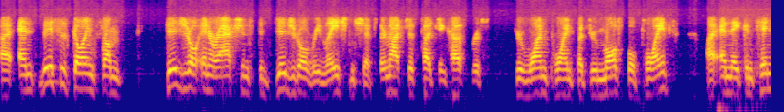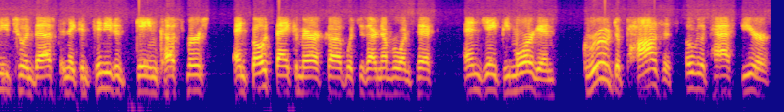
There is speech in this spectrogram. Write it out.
uh, and this is going from digital interactions to digital relationships. They're not just touching customers through one point, but through multiple points uh, and they continue to invest and they continue to gain customers. And both Bank America, which is our number one pick, and JP Morgan grew deposits over the past year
